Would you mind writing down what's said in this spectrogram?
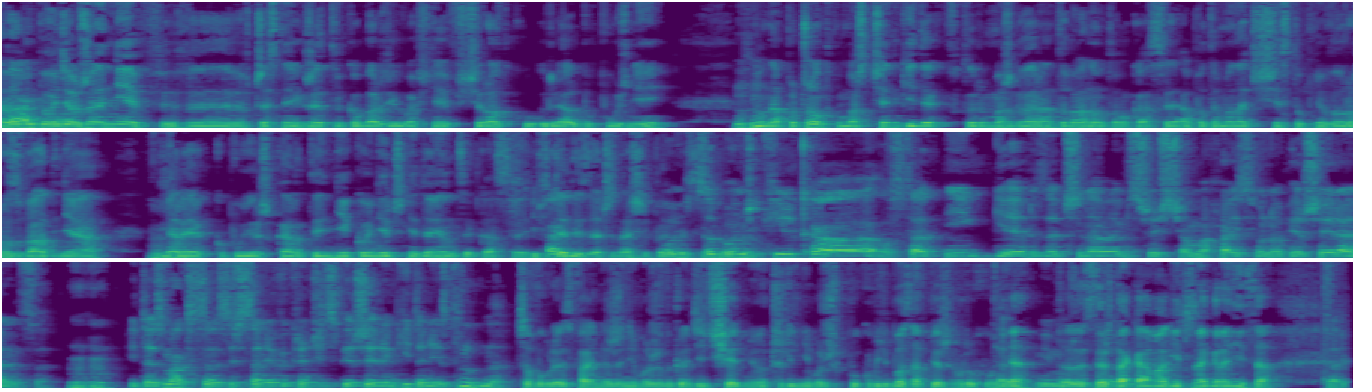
Nawet Tak, bym powiedział, bo- że nie w, w, we wczesnej grze, tylko bardziej właśnie w środku gry albo później. Mhm. Bo na początku masz cienki deck, w którym masz gwarantowaną tą kasę, a potem ona ci się stopniowo rozwadnia, w miarę jak kupujesz karty niekoniecznie dające kasę. I Tak. wtedy zaczyna się Bądź pojawiać co ten problem. bądź kilka ostatnich gier zaczynałem z sześcioma hajsu na pierwszej ręce. Mhm. I to jest maks, co jesteś w stanie wykręcić z pierwszej ręki, to nie jest trudne. Co w ogóle jest fajne, że nie możesz wykręcić siedmiu, czyli nie możesz kupić bossa w pierwszym ruchu, Tak, nie? mimo To jest też tak. taka magiczna granica. Tak.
